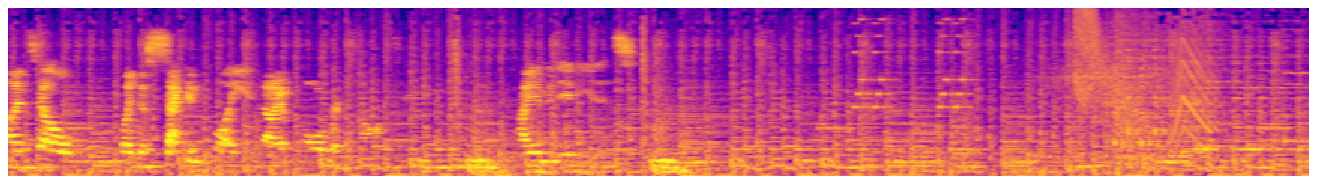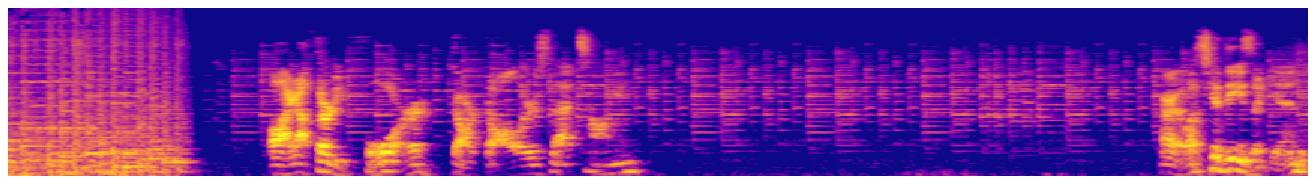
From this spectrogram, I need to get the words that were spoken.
Until, like, the second fight that I've already lost. I am an idiot. Oh, I got 34 Dark Dollars that time. Alright, let's get these again.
